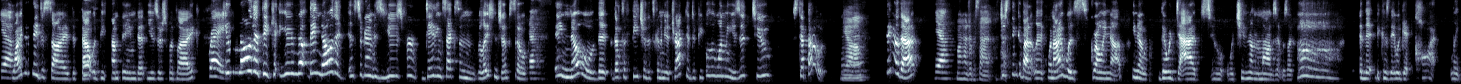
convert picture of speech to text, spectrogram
yeah. why did they decide that that Well- would be something that users would like Right. you know that they can you know they know that instagram is used for dating sex and relationships so Yeah. they know that that's a feature that's going to be attractive to people who want to use it to step out Yeah. Mhm. They know that Yeah. 100%. just think about it like when i was growing up you know there were dads who were cheating on the moms and it was like oh and that because they would get caught like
